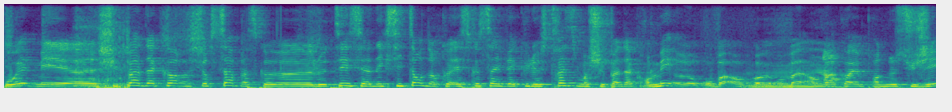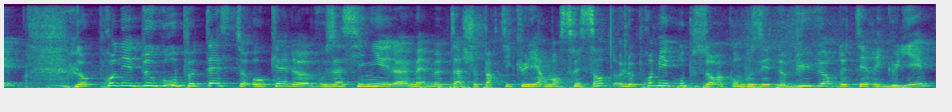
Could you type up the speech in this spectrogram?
Ouais, mais euh, je suis pas d'accord sur ça parce que le thé c'est un excitant. Donc est-ce que ça évacue le stress? Moi je suis pas d'accord. Mais euh, on, va, on, va- on va, on va quand même prendre le sujet. Donc prenez deux groupes tests auxquels vous assignez la même tâche particulièrement stressante. Le premier groupe sera composé de buveurs de thé réguliers.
